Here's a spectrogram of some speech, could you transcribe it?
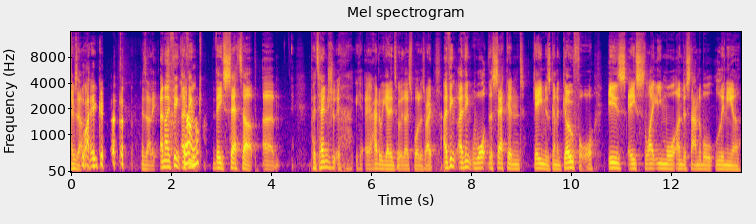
Exactly. Like, Exactly. And I think I think enough. they set up um potentially how do we get into it without spoilers, right? I think I think what the second game is going to go for is a slightly more understandable linear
